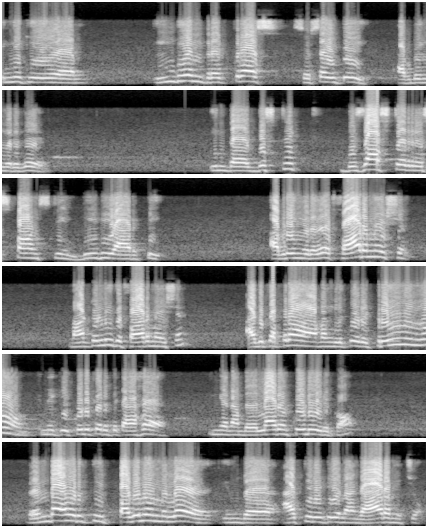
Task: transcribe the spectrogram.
இன்னைக்கு இந்தியன் ரெட் கிராஸ் சொசைட்டி அப்படிங்கிறது இந்த district disaster response team DDRT அப்படிங்கிறத ஃபார்மேஷன் நாட் ஓன்லி இது ஃபார்மேஷன் அதுக்கப்புறம் அவங்களுக்கு ஒரு ட்ரைனிங்கும் இன்னைக்கு கொடுக்கறதுக்காக இங்க நம்ம எல்லாரும் கூடியிருக்கோம். ரெண்டாயிரத்தி பதினொன்னுல இந்த ஆக்டிவிட்டியை நாங்க ஆரம்பிச்சோம்.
